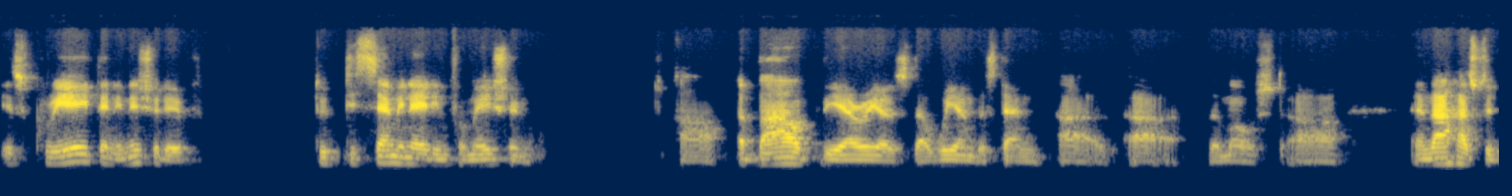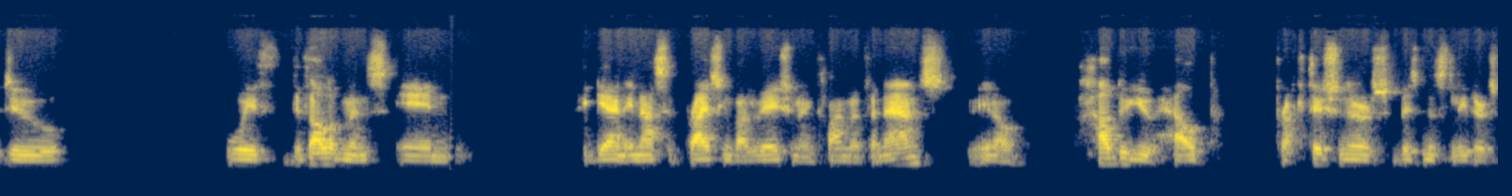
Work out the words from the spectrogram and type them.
is create an initiative to disseminate information uh, about the areas that we understand uh, uh, the most. Uh, and that has to do with developments in again, in asset pricing valuation and climate finance, you know, how do you help practitioners, business leaders,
